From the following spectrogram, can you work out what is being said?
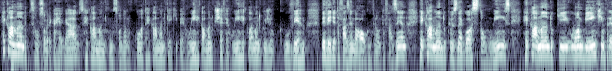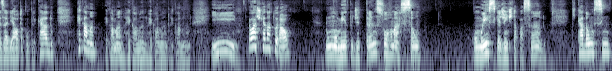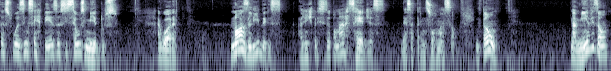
reclamando que são sobrecarregados, reclamando que não estão dando conta, reclamando que a equipe é ruim, reclamando que o chefe é ruim, reclamando que o governo deveria estar fazendo algo que não está fazendo, reclamando que os negócios estão ruins, reclamando que o ambiente empresarial está complicado, reclamando, reclamando, reclamando, reclamando, reclamando. E eu acho que é natural, num momento de transformação como esse que a gente está passando, que cada um sinta suas incertezas e seus medos. Agora, nós líderes, a gente precisa tomar as rédeas dessa transformação. Então, na minha visão,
